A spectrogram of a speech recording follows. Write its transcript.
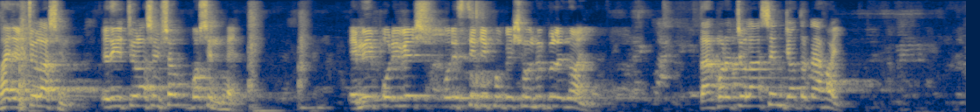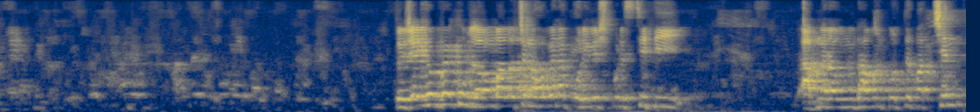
জায়গা চলে আসেন, এদিকে চলে আসেন সব, বসেন ভাই। এমনি পরিবেশ, পরিস্থিতি খুব বেশি অনুকূলে নয়। তারপরে চলে আসেন, যতটা হয়। তো যাই হোক ভাই, খুব লম্বা আলোচনা হবে না, পরিবেশ পরিস্থিতি আপনারা অনুধাবন করতে পাচ্ছেন।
